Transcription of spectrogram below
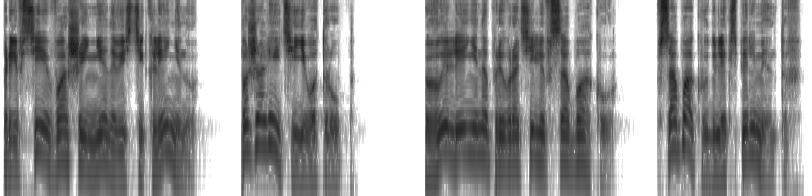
при всей вашей ненависти к Ленину, пожалейте его труп. Вы Ленина превратили в собаку, в собаку для экспериментов.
